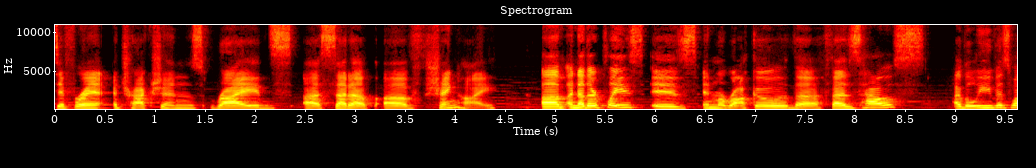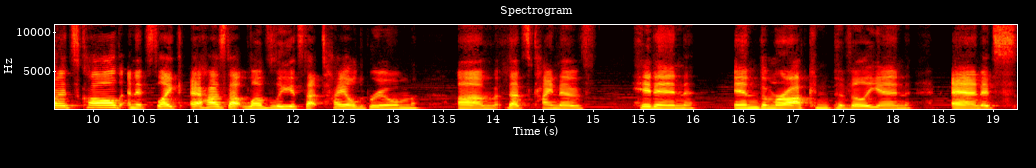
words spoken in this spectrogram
different attractions, rides, uh, setup of Shanghai. Um, another place is in Morocco, the Fez House, I believe is what it's called, and it's like it has that lovely, it's that tiled room um, that's kind of hidden in the Moroccan pavilion and it's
